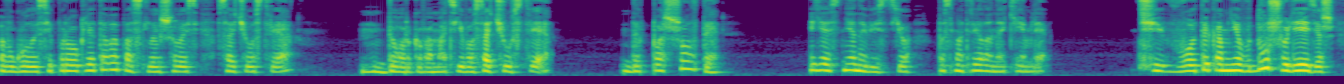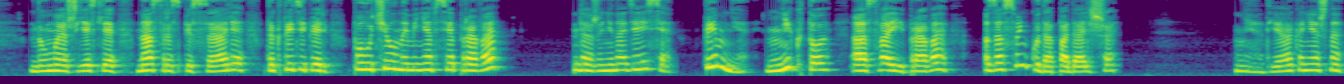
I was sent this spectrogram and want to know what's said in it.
В голосе проклятого послышалось сочувствие. «Дорогого, мать его, сочувствие!» «Да пошел ты!» Я с ненавистью посмотрела на Кемли. «Чего ты ко мне в душу лезешь? Думаешь, если нас расписали, так ты теперь получил на меня все права? Даже не надейся. Ты мне никто, а свои права засунь куда подальше». «Нет, я, конечно,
